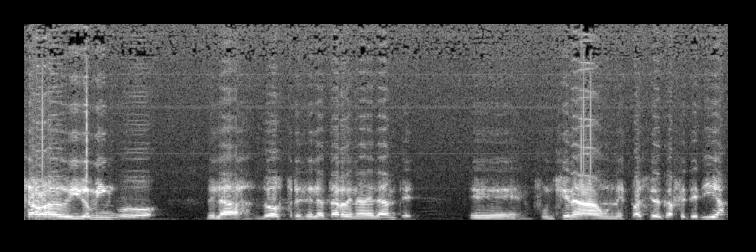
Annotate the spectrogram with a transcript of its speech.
sábado y domingo de las 2, 3 de la tarde en adelante, eh, funciona un espacio de cafetería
